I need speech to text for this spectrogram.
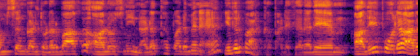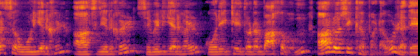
அம்சங்கள் தொடர்பாக ஆலோசனை நடத்தப்படும் என எதிர்பார்க்கப்படுகிறது. அதே போல அரசு ஊழியர்கள் ஆசிரியர்கள் செவிலியர்கள் கோரிக்கை தொடர்பாகவும் ஆலோசிக்கப்பட உள்ளது.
